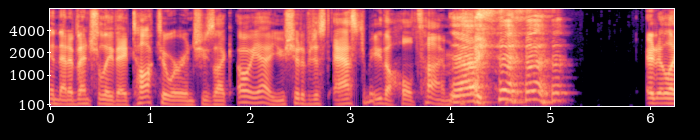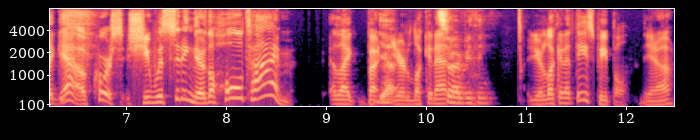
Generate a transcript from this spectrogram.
And then eventually they talk to her and she's like, "Oh yeah, you should have just asked me the whole time." yeah. And like, yeah, of course, she was sitting there the whole time. Like, but Yeah. you're looking at so everything. you're looking at these people, you know?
